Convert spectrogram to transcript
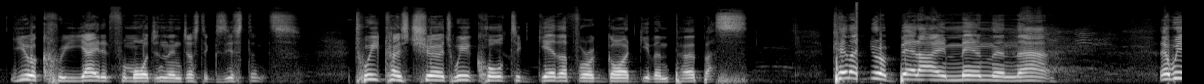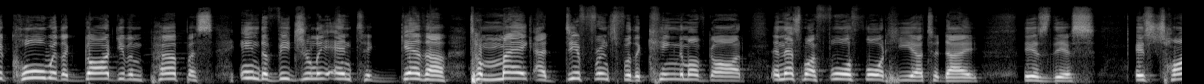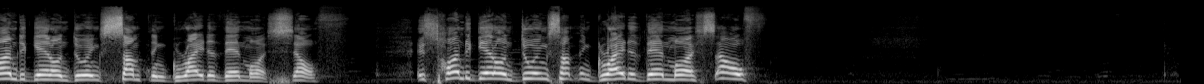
You are created for more than just existence. Tweed Coast Church, we're called together for a God given purpose. Can I hear a better amen than that? That we're called with a God given purpose individually and together to make a difference for the kingdom of God. And that's my fourth thought here today is this. It's time to get on doing something greater than myself. It's time to get on doing something greater than myself.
